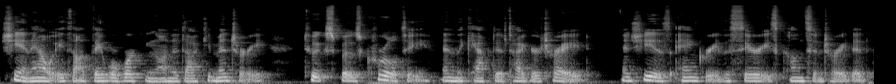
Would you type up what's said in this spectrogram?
She and Howie thought they were working on a documentary to expose cruelty in the captive tiger trade, and she is angry the series concentrated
